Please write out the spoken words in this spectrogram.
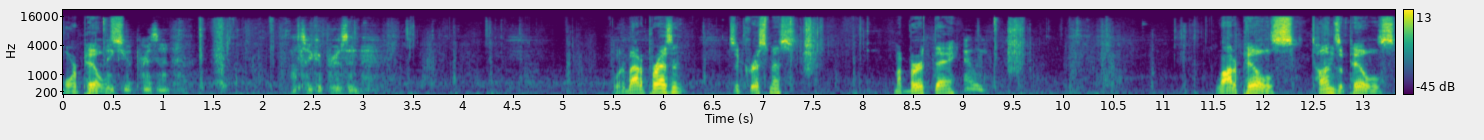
more pills. Make you a present. I'll take a present. What about a present? Is it Christmas? My birthday? Ellie, A lot of pills. Tons of pills.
